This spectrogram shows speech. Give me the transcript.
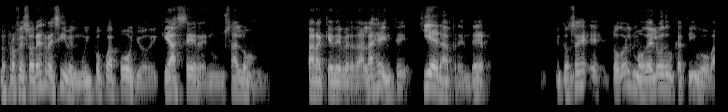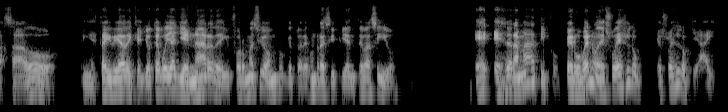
los profesores reciben muy poco apoyo de qué hacer en un salón para que de verdad la gente quiera aprender. Entonces, eh, todo el modelo educativo basado en esta idea de que yo te voy a llenar de información porque tú eres un recipiente vacío, es, dramático, pero bueno, eso es, lo, eso es lo que hay.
